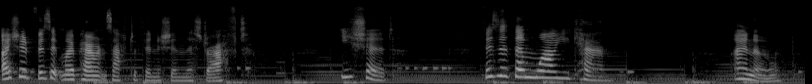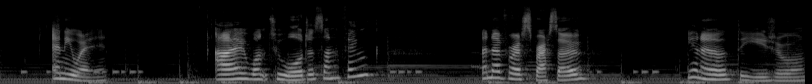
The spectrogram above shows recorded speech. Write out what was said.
I should visit my parents after finishing this draft. You should. Visit them while you can. I know. Anyway, I want to order something. Another espresso. You know, the usual.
